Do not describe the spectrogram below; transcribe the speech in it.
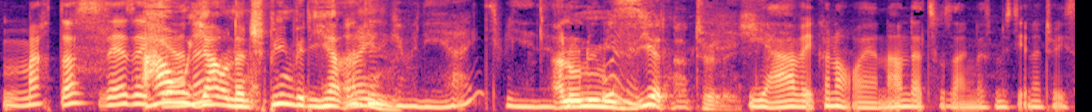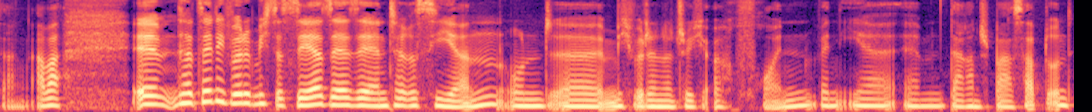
Macht das sehr, sehr gerne. ja, und dann spielen wir die hier Und dann ein. können wir die hier einspielen. Anonymisiert natürlich. Ja, wir können auch euren Namen dazu sagen, das müsst ihr natürlich sagen. Aber ähm, tatsächlich würde mich das sehr, sehr, sehr interessieren und äh, mich würde natürlich auch freuen, wenn ihr ähm, daran Spaß habt. Und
